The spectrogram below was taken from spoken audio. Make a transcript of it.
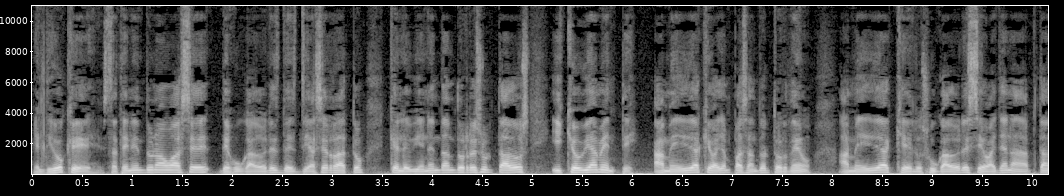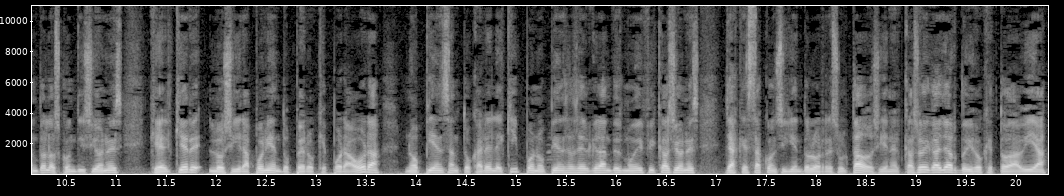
Él dijo que está teniendo una base de jugadores desde hace rato que le vienen dando resultados y que obviamente a medida que vayan pasando el torneo, a medida que los jugadores se vayan adaptando a las condiciones que él quiere, los irá poniendo, pero que por ahora no piensan tocar el equipo, no piensa hacer grandes modificaciones ya que está consiguiendo los resultados. Y en el caso de Gallardo dijo que todavía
